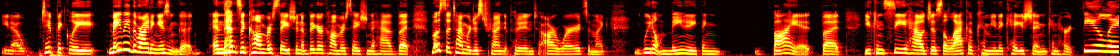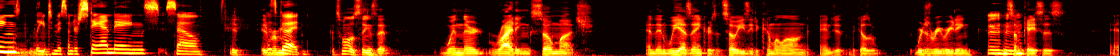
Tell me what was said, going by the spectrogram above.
You know, typically, maybe the writing isn't good. And that's a conversation, a bigger conversation to have. But most of the time, we're just trying to put it into our words and like, we don't mean anything by it, but you can see how just a lack of communication can hurt feelings, lead mm-hmm. to misunderstandings. So It, it was rem- good. It's one of those things that when they're writing so much, and then we as anchors, it's so easy to come along and just because we're just rereading in Mm-hmm. some cases uh,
